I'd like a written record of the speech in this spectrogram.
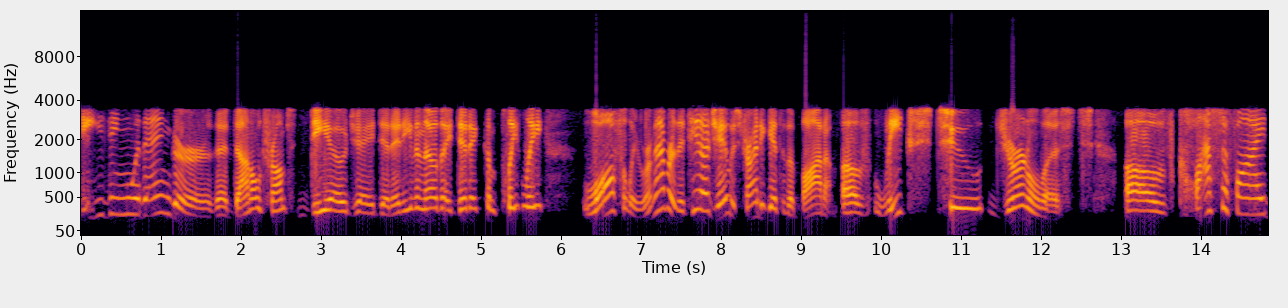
seething with anger that Donald Trump's DOJ did it, even though they did it completely lawfully. Remember, the DOJ was trying to get to the bottom of leaks to journalists of classified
